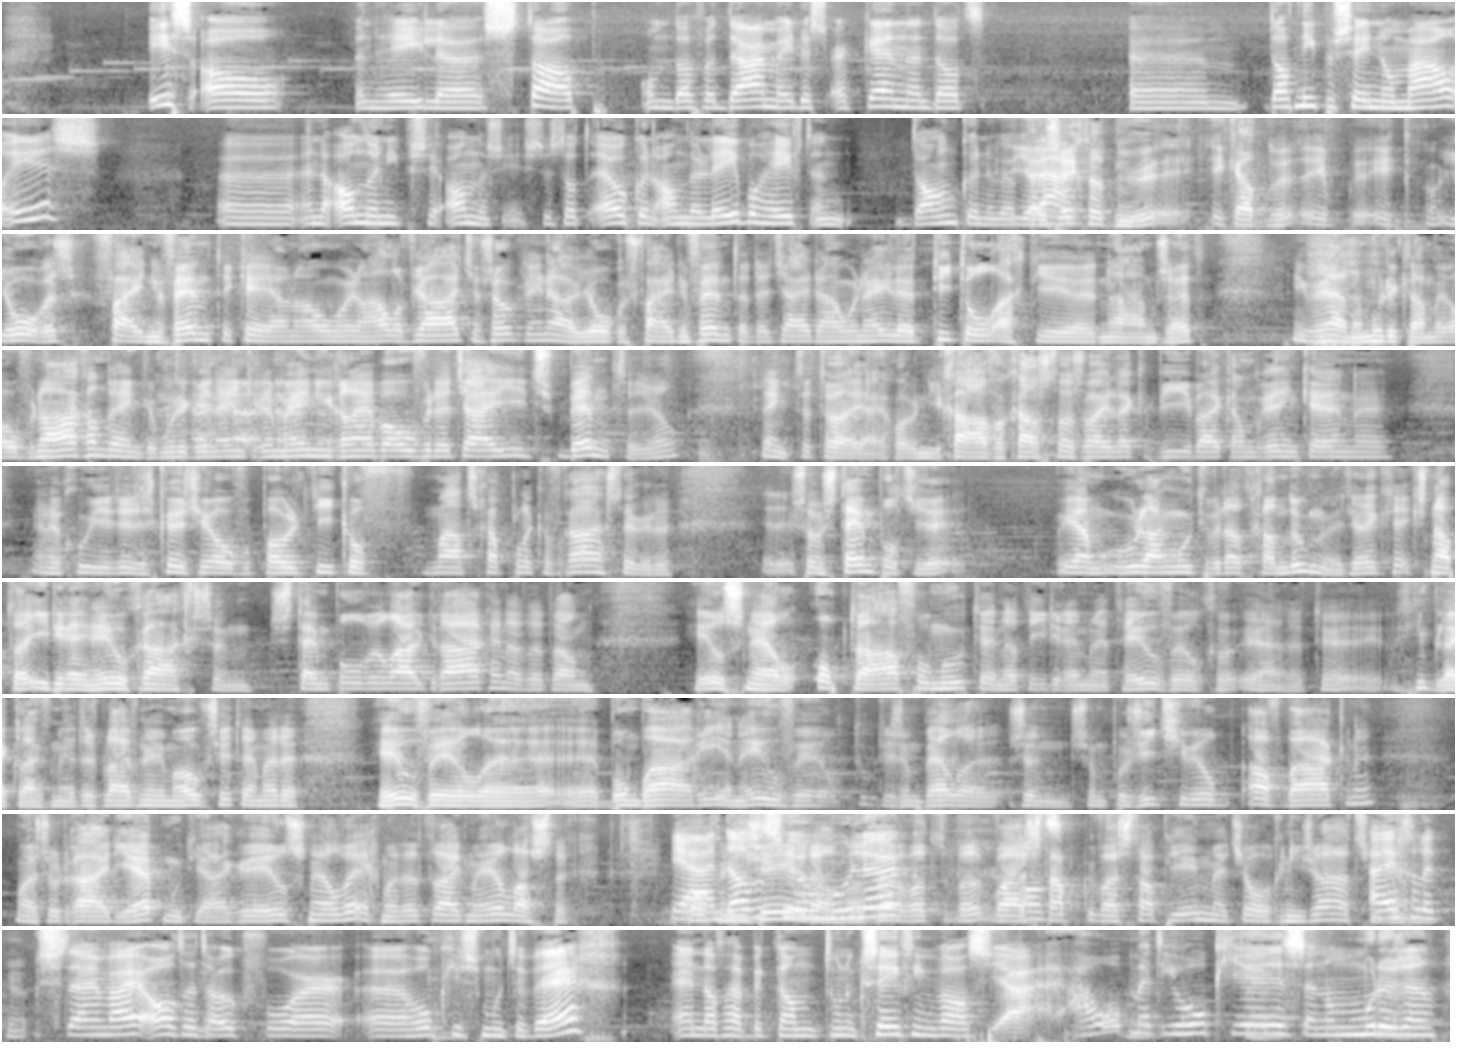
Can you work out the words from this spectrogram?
is al een hele stap. Omdat we daarmee dus erkennen dat ehm, dat niet per se normaal is. eh, en de ander niet per se anders is. Dus dat elk een ander label heeft en dan kunnen we Jij praten. zegt dat nu. Ik had, ik, ik, Joris, fijne vent. Ik ken jou nou een half jaartje of zo. Ik denk, nou, Joris, fijne vent. En dat jij nou een hele titel achter je naam zet. Ik denk, ja, dan moet ik daar meer over na gaan denken. Moet ik in één keer een mening gaan hebben over dat jij iets bent. Ik denk, terwijl jij gewoon die gave gast was waar je lekker bier bij kan drinken. En, eh, En een goede discussie over politiek of maatschappelijke vraagstukken. Dus, eh, Zo'n stempeltje, ja, hoe lang moeten we dat gaan doen? Weet je? Ik, ik snap dat iedereen heel graag zijn stempel wil uitdragen. En dat het dan heel snel op tafel moet. En dat iedereen met heel veel... Ja, dat, eh, die Black Lives Matter blijft nu in mijn hoofd zitten. Maar de, heel veel eh, bombarie en heel veel toeters en bellen zijn, zijn positie wil afbakenen. Maar zodra je die hebt, moet je eigenlijk weer heel snel weg. Maar dat lijkt me heel lastig. Ja, en dat is heel dan. Moeilijk. Wat, wat, waar, stap, waar stap je in met je organisatie? Eigenlijk Ja. zijn wij altijd ook voor hokjes moeten weg. En dat heb ik dan toen ik 17 was. Ja, hou op met die hokjes. En dan moeder zijn.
